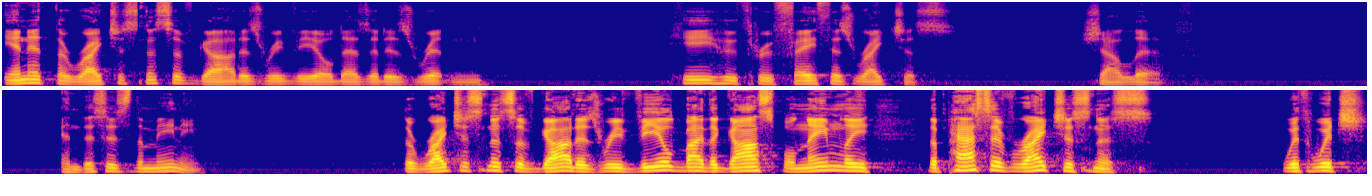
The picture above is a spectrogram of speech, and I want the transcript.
in it the righteousness of God is revealed as it is written He who through faith is righteous shall live. And this is the meaning. The righteousness of God is revealed by the gospel, namely the passive righteousness with which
